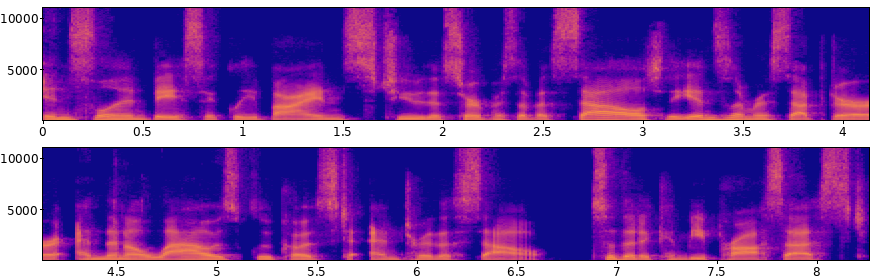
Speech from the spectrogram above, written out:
insulin basically binds to the surface of a cell to the insulin receptor, and then allows glucose to enter the cell so that it can be processed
